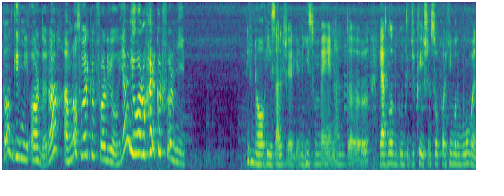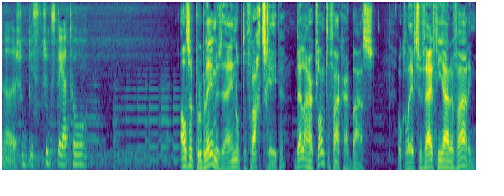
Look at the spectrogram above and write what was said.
"Don't give me order, huh? I'm not working for you. Yeah, you are working for me." You know, he's Algerian. He's a man, and uh, he has not good education. So for him, a woman uh, should be should stay at home. Als er problemen zijn op de vrachtschepen, bellen haar klanten vaak haar baas. Ook al heeft ze 15 jaar ervaring.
